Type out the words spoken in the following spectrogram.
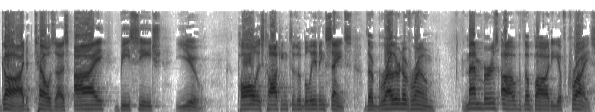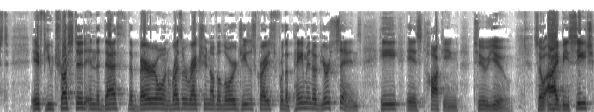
God, tells us, I beseech you. Paul is talking to the believing saints, the brethren of Rome, members of the body of Christ. If you trusted in the death, the burial, and resurrection of the Lord Jesus Christ for the payment of your sins, he is talking to you. So I beseech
